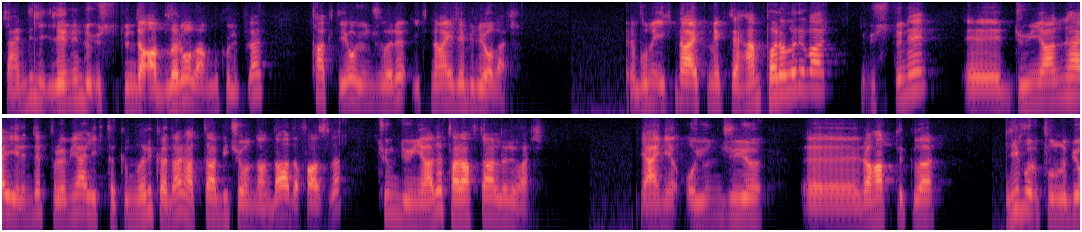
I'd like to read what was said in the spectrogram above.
kendi liglerinin de üstünde adları olan bu kulüpler tak diye oyuncuları ikna edebiliyorlar. E, bunu ikna etmekte hem paraları var üstüne e, dünyanın her yerinde Premier Lig takımları kadar hatta birçoğundan daha da fazla tüm dünyada taraftarları var. Yani oyuncuyu e, rahatlıkla Liverpool'lu bir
